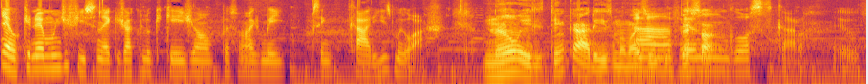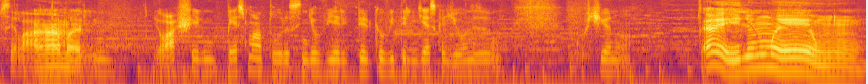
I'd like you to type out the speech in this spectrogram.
É, o que não é muito difícil, né? Que já que o Luke Cage é um personagem meio sem carisma, eu acho. Não, ele tem carisma, mas ah, o, o pessoal. eu não gosto, cara. Eu, sei lá. Ah, cara, mas- Eu, eu acho ele um péssimo ator, assim. Eu vi ele, pelo que eu vi dele em Jessica Jones, eu não curtia, não. É, ele não é um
